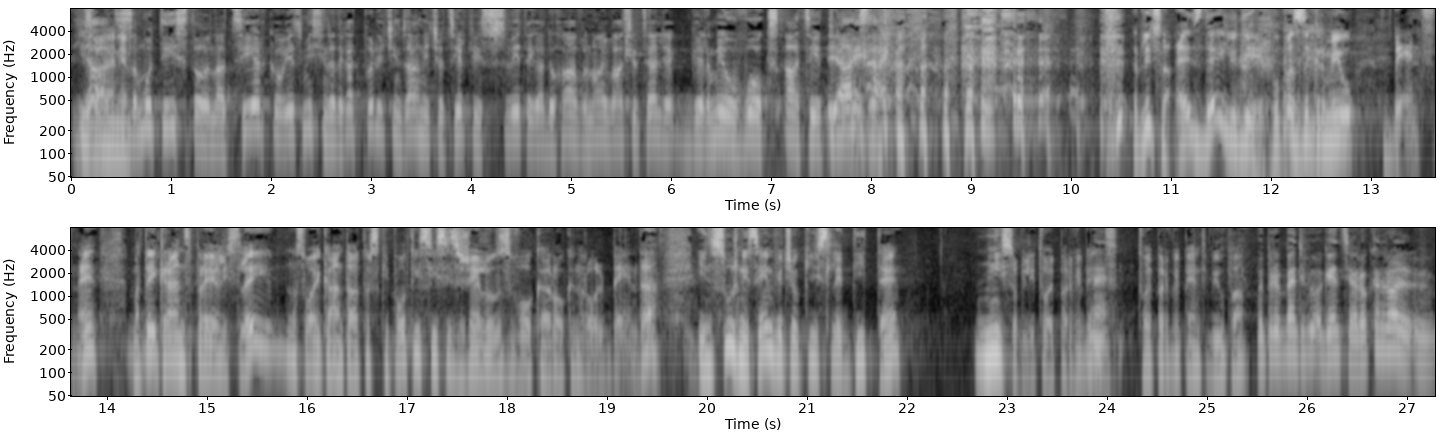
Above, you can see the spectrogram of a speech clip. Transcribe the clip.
Ja, izvajanje. samo tisto na crkvu. Jaz mislim, da je takrat prvič in zadnjič od crkvi svetega duha v Novi vasi v celje grmel Vox AC30. Ja, ja, ja. Odlično, e, zdaj ljudje, bo pa zagrmel bend. ne? Matej Kranc prej ali slej na svoji kantautorski poti si si zaželel zvoka rock'n'roll benda in sužni sendvičev, ki sledite, niso bili tvoj prvi bend. Tvoj prvi bend je bil pa. Moj prvi bend je bil agencija Rock'n'Roll.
